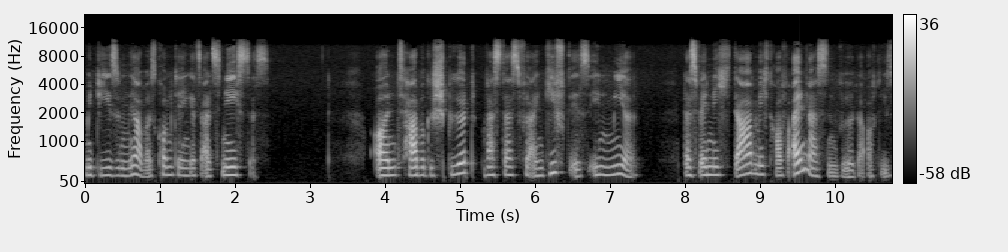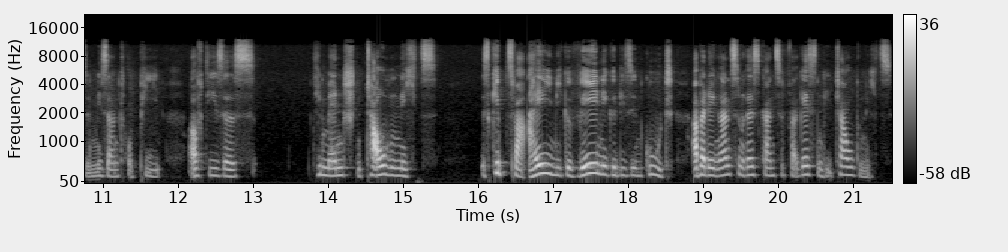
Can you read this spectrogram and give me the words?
mit diesem, ja, was kommt denn jetzt als nächstes? Und habe gespürt, was das für ein Gift ist in mir, dass wenn ich da mich drauf einlassen würde, auf diese Misanthropie, auf dieses, die Menschen taugen nichts. Es gibt zwar einige wenige, die sind gut, aber den ganzen Rest kannst du vergessen, die taugen nichts.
